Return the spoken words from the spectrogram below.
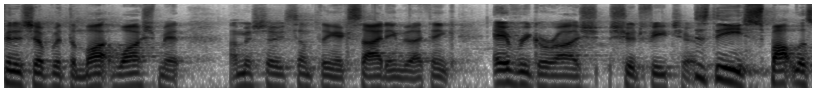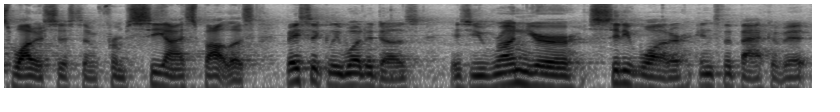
Finish up with the wash mitt, I'm gonna show you something exciting that I think every garage should feature. This is the spotless water system from CR Spotless. Basically what it does is you run your city water into the back of it.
